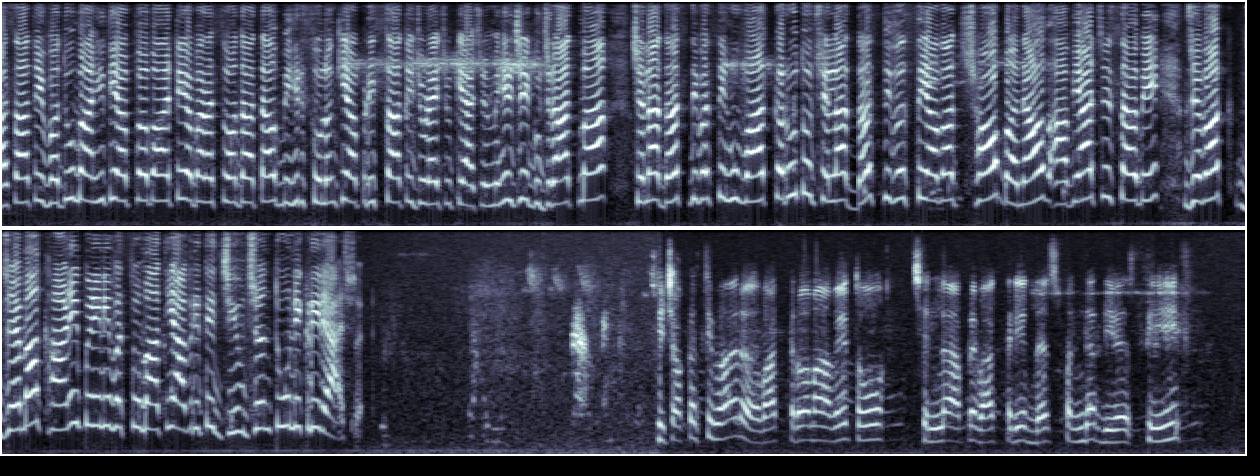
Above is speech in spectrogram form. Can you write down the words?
આ સાથે વધુ માહિતી આપવા માટે અમારા સંવાદદાતા મિહિર સોલંકી આપણી સાથે જોડાઈ ચૂક્યા છે. મિહિરજી ગુજરાતમાં છેલ્લા દસ દિવસની હું વાત કરું તો છેલ્લા દસ દિવસથી આવા છ બનાવ આવ્યા છે સામે જેવા જેમાં ખાણીપીણીની વસ્તુમાંથી આવી રીતે જીવજંતુઓ નીકળી રહ્યા છે. ચોક્કસ ચોક્કસથી વાર વાત કરવામાં આવે તો છેલ્લા આપણે વાત કરીએ દસ પંદર દિવસથી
